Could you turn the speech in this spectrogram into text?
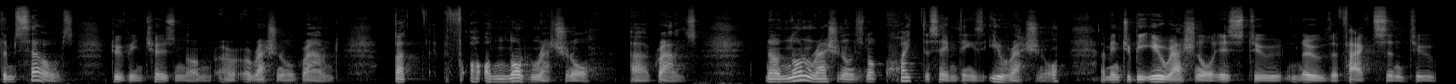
themselves to have been chosen on a, rational ground, but on non-rational uh, grounds. Now, non rational is not quite the same thing as irrational. I mean, to be irrational is to know the facts and to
